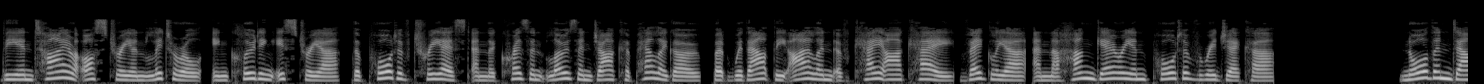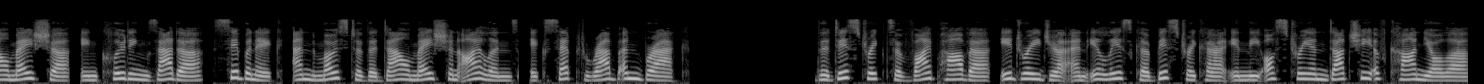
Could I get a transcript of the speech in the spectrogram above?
The entire Austrian littoral, including Istria, the port of Trieste and the Cres-Lošinj archipelago, but without the island of Krk Veglia and the Hungarian port of Rijeka. Northern Dalmatia, including Zadar, Šibenik, and most of the Dalmatian islands, except Rab and Brač. The districts of Vipava, Idrija and Ilirska Bistrica in the Austrian Duchy of Carniola.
